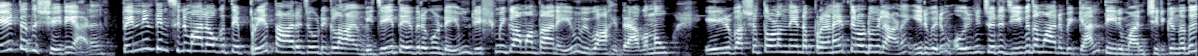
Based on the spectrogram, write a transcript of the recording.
കേട്ടത് ശരിയാണ്. തെന്നിന്ത്യൻ സിനിമാ ലോകത്തെ പ്രിയ താരജോഡികളായ വിജയ് ദേവരകൊണ്ടയും രശ്മിക മന്ദാനയും വിവാഹിതരാകുന്നു. ഏഴ് വർഷത്തോളം നീണ്ട പ്രണയത്തിനൊടുവിലാണ് ഇരുവരും ഒരുമിച്ചൊരു ജീവിതം ആരംഭിക്കാൻ തീരുമാനിച്ചിരിക്കുന്നത്.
